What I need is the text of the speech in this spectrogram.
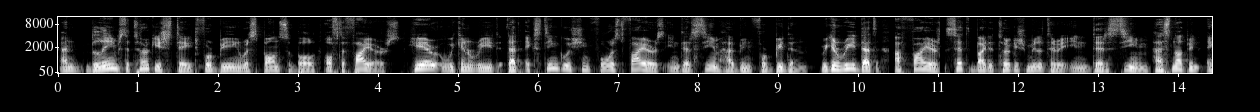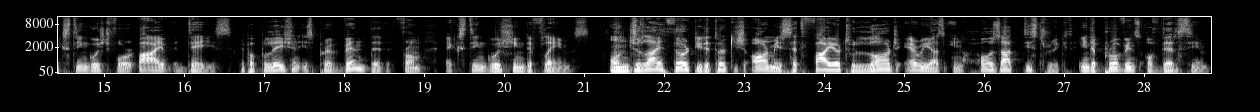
and blames the Turkish state for being responsible of the fires. Here we can read that extinguishing forest fires in Dersim have been forbidden. We can read that a fire set by the Turkish military in Dersim has not been extinguished for 5 days. The population is prevented from extinguishing the flames. On July 30, the Turkish army set fire to large areas in Hozat district in the province of Dersim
